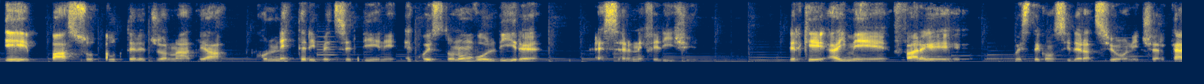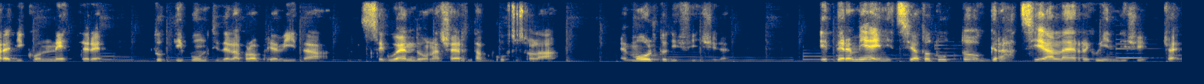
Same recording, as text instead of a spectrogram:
E passo tutte le giornate a connettere i pezzettini e questo non vuol dire esserne felici, perché ahimè fare queste considerazioni, cercare di connettere tutti i punti della propria vita seguendo una certa bussola è molto difficile. E per me è iniziato tutto grazie alla R15. Cioè,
